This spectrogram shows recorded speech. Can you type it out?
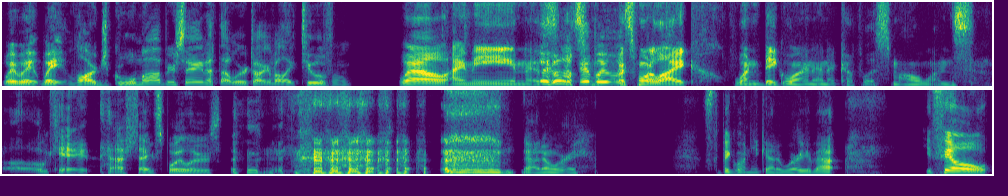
Wait, wait, wait. Large ghoul mob? You're saying? I thought we were talking about like two of them. Well, I mean, it's, Wait, it's, wait, wait, wait. it's more like one big one and a couple of small ones. Okay. Hashtag spoilers. no, don't worry. It's the big one you got to worry about. You feel,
